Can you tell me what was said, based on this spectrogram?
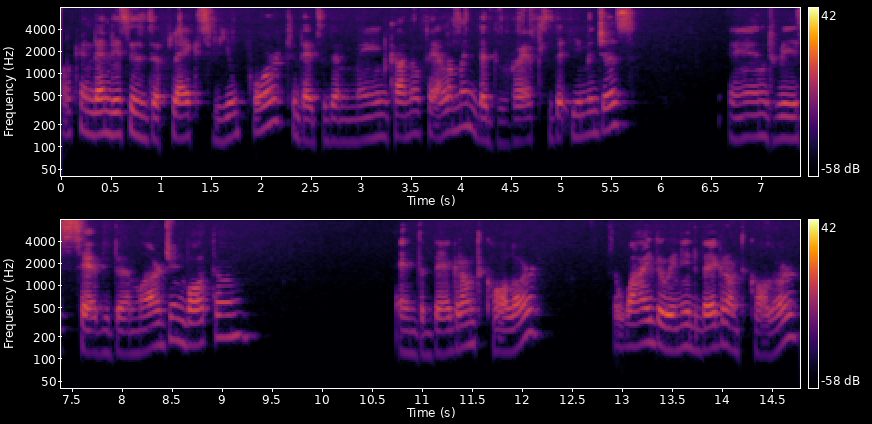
okay and then this is the flex viewport. That's the main kind of element that wraps the images. And we set the margin bottom and the background color. So why do we need background color?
